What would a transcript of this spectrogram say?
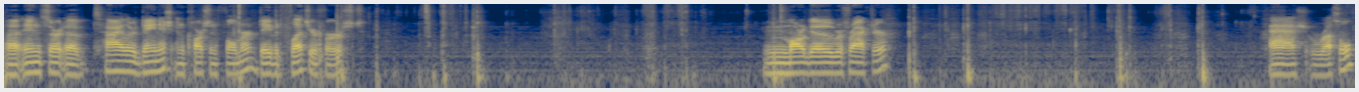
Uh, insert of Tyler Danish and Carson Fulmer. David Fletcher first. Margot refractor. Ash Russell.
